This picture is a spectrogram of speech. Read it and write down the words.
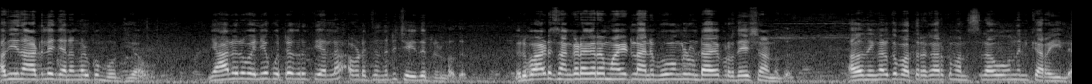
അത് ഈ നാട്ടിലെ ജനങ്ങൾക്കും ബോധ്യമാവും ഞാനൊരു വലിയ കുറ്റകൃത്യമല്ല അവിടെ ചെന്നിട്ട് ചെയ്തിട്ടുള്ളത്. ഒരുപാട് സങ്കടകരമായിട്ടുള്ള അനുഭവങ്ങൾ ഉണ്ടായ പ്രദേശമാണിത് അത് നിങ്ങൾക്ക് പത്രക്കാർക്ക് മനസ്സിലാവുമെന്ന് എനിക്കറിയില്ല.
